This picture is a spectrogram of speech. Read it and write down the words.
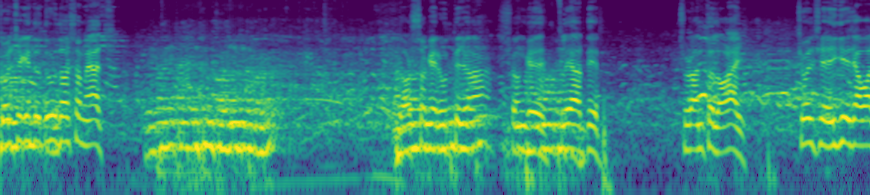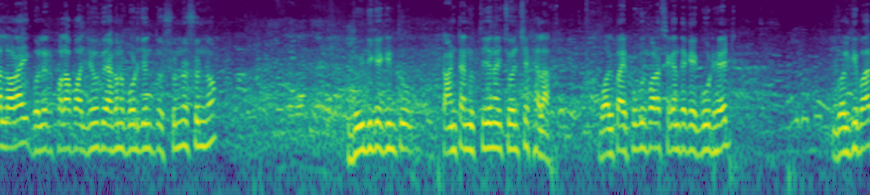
চলছে কিন্তু দুর্ধর্ষ ম্যাচ। দর্শকের উত্তেজনা সঙ্গে প্লেয়ারদের চূড়ান্ত লড়াই। চলছে এগিয়ে যাওয়ার লড়াই। গোলের ফলাফল যেহেতু এখনও পর্যন্ত শূন্য শূন্য। দুই দিকে কিন্তু টান টান উত্তেজনায় চলছে খেলা। বল পায় পুকুরপাড়া সেখান থেকে গুড হেড গোলকিপার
